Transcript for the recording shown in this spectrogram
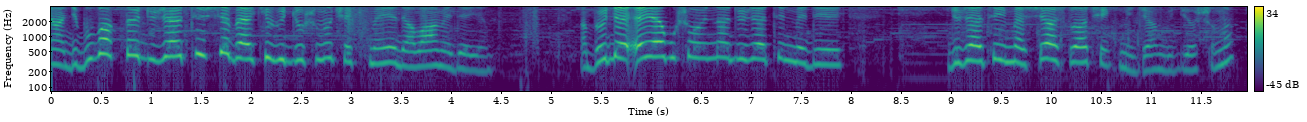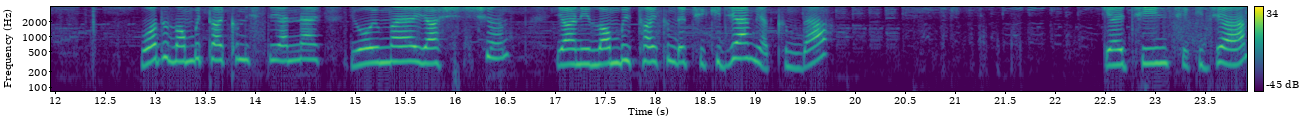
Yani bu bakta düzeltirse belki videosunu çekmeye devam edeyim. Ha, böyle eğer bu şu oyunlar düzeltilmedi, düzeltilmezse asla çekmeyeceğim videosunu. Bu arada Lambert Tycoon isteyenler yorumlara yazsın. Yani Lambert Tycoon'da çekeceğim yakında. Gerçeğini çekeceğim.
